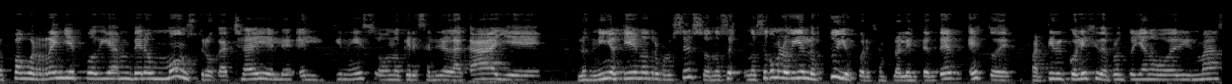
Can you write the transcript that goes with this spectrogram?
los Power Rangers podían ver a un monstruo, ¿cachai? Él, tiene eso, no quiere salir a la calle, los niños tienen otro proceso, no sé, no sé cómo lo en los tuyos, por ejemplo, al entender esto de partir el colegio y de pronto ya no poder ir más.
